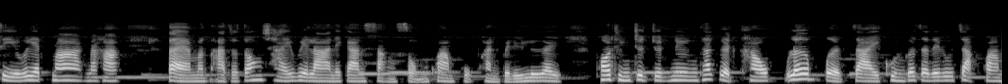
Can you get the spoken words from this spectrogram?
ซีเรียสมากนะคะ แต่มันอาจจะต้องใช้เวลาในการสั่งสมความผูกพันไปเรื่อยๆ พอถึงจุดจุดหนึ่งถ้าเกิดเขาเริ่มเปิดใจ คุณก็จะได้รู้จักความ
